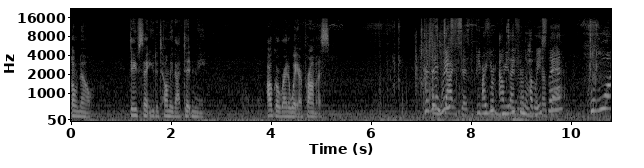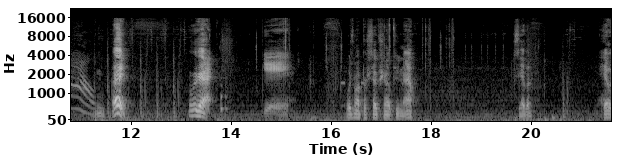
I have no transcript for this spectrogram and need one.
Oh no. Dave sent you to tell me that, didn't he? I'll go right away, I promise. President waste- Daddy says the people Are you from really outside from the the Republic wasteland? are bad. Wow. Hey! What we got? Yeah. What's my perception up to now? Seven. Hell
